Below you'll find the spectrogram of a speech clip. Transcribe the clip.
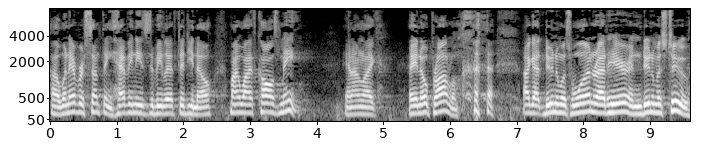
uh, whenever something heavy needs to be lifted, you know, my wife calls me. And I'm like, hey, no problem. I got Dunamis 1 right here and Dunamis 2.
